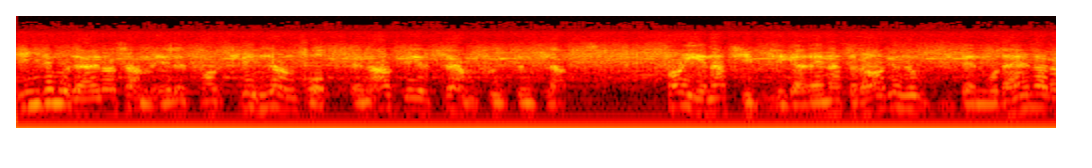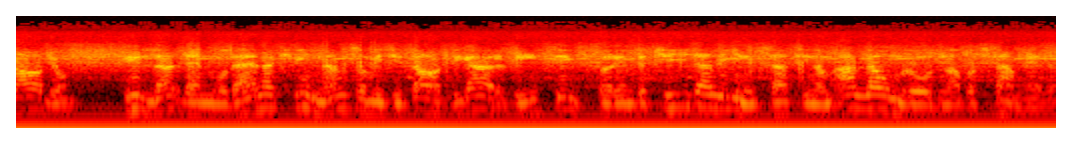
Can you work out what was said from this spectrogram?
I det moderna samhället har kvinnan fått en allt mer framskjuten plats. Vad är naturligare än att Radio Nord, den moderna radion, hyllar den moderna kvinnan som i sitt dagliga arbete utför en betydande insats inom alla områden av vårt samhälle.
